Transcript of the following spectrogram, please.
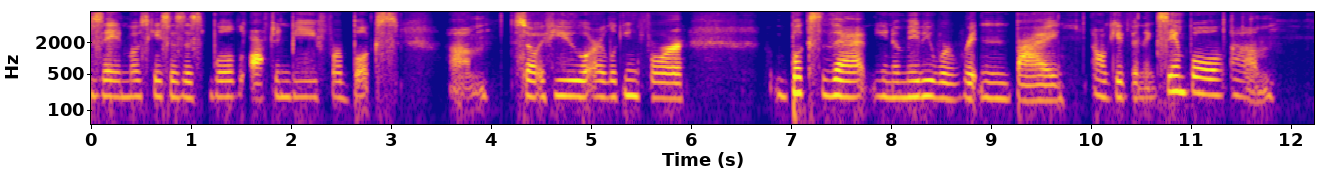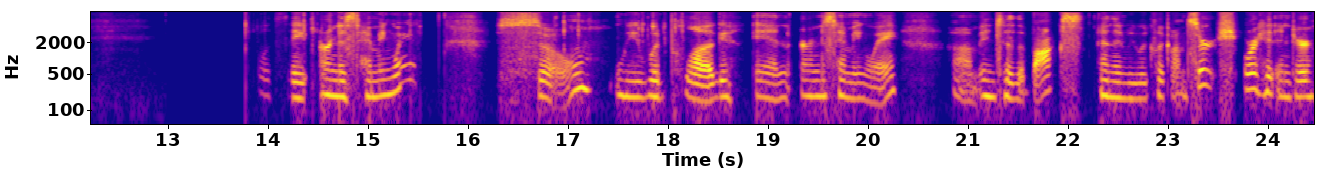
I say, in most cases, this will often be for books. Um, so if you are looking for books that, you know, maybe were written by, I'll give an example, um, let's say Ernest Hemingway. So we would plug in Ernest Hemingway um, into the box and then we would click on search or hit enter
